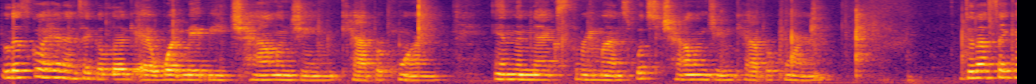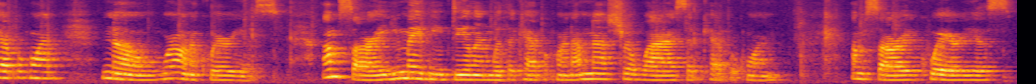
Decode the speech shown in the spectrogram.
let's go ahead and take a look at what may be challenging Capricorn in the next three months. What's challenging Capricorn? Did I say Capricorn? No, we're on Aquarius. I'm sorry, you may be dealing with a Capricorn. I'm not sure why I said Capricorn. I'm sorry, Aquarius.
